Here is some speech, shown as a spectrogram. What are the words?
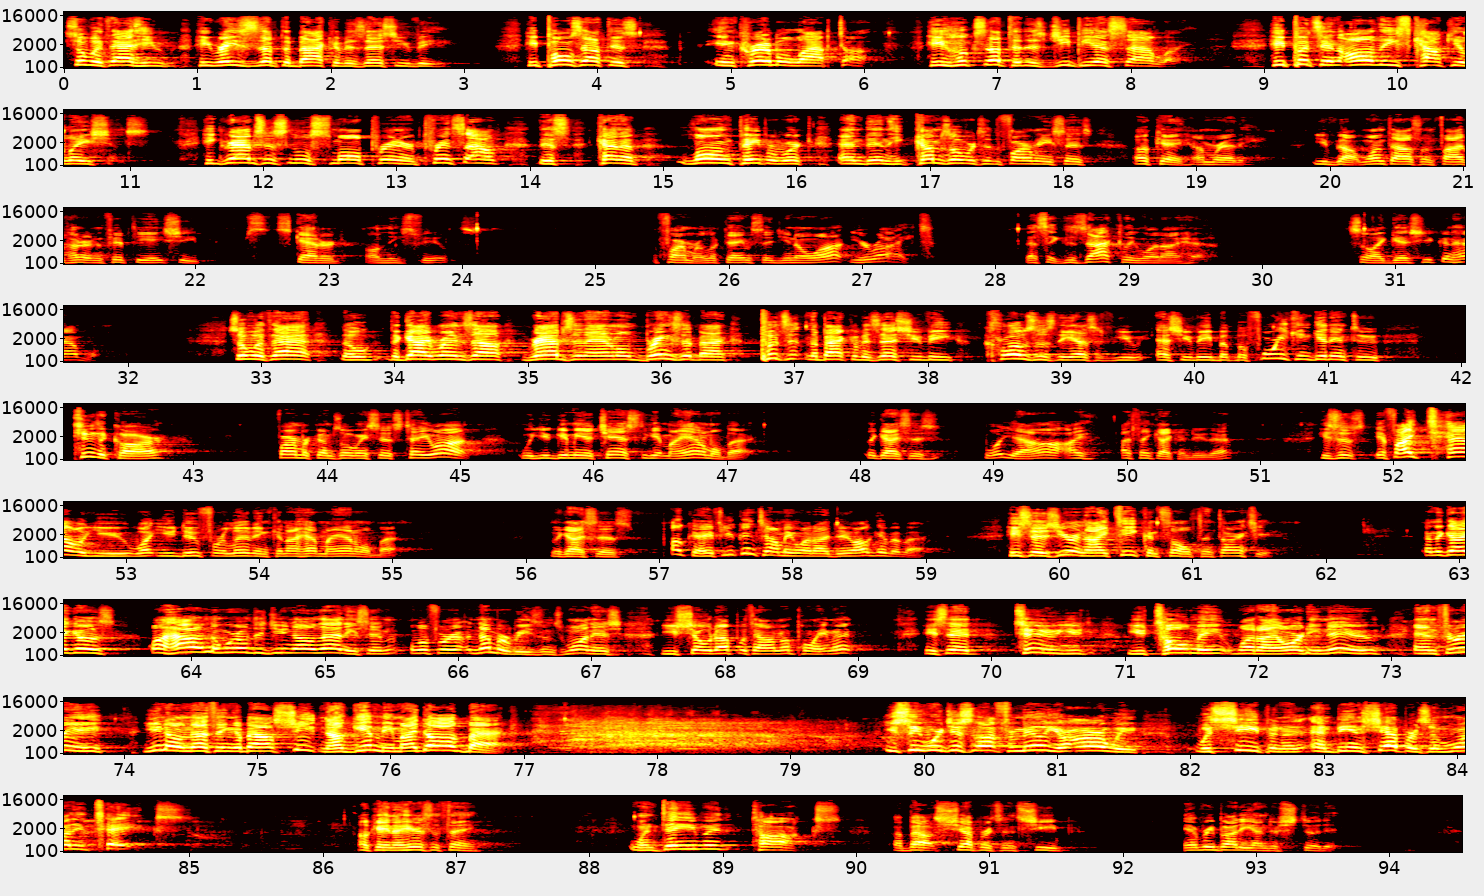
So with that, he, he raises up the back of his SUV. He pulls out this incredible laptop. He hooks up to this GPS satellite. He puts in all these calculations. He grabs this little small printer, prints out this kind of long paperwork, and then he comes over to the farmer and he says, Okay, I'm ready. You've got 1,558 sheep scattered on these fields. The farmer looked at him and said, You know what? You're right. That's exactly what I have. So I guess you can have one. So with that, the, the guy runs out, grabs an animal, brings it back, puts it in the back of his SUV, closes the SUV. But before he can get into to the car, farmer comes over and says, Tell you what, will you give me a chance to get my animal back? The guy says, Well, yeah, I, I think I can do that. He says, If I tell you what you do for a living, can I have my animal back? The guy says, Okay, if you can tell me what I do, I'll give it back. He says, You're an IT consultant, aren't you? And the guy goes, Well, how in the world did you know that? He said, Well, for a number of reasons. One is you showed up without an appointment. He said, Two, you, you told me what I already knew. And three, you know nothing about sheep. Now give me my dog back. you see, we're just not familiar, are we, with sheep and, and being shepherds and what it takes. Okay, now here's the thing. When David talks about shepherds and sheep, Everybody understood it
